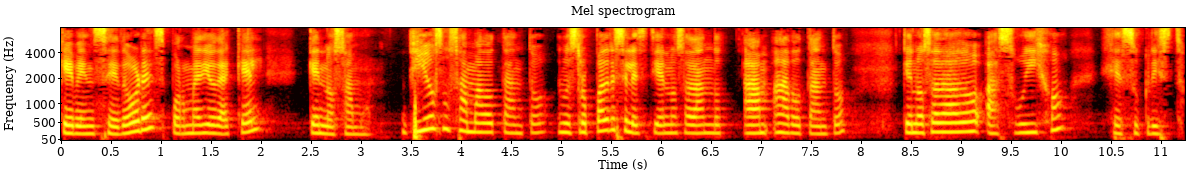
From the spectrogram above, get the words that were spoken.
que vencedores por medio de aquel que nos amó. Dios nos ha amado tanto, nuestro Padre Celestial nos ha, dando, amado tanto, que nos ha dado a su Hijo Jesucristo.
